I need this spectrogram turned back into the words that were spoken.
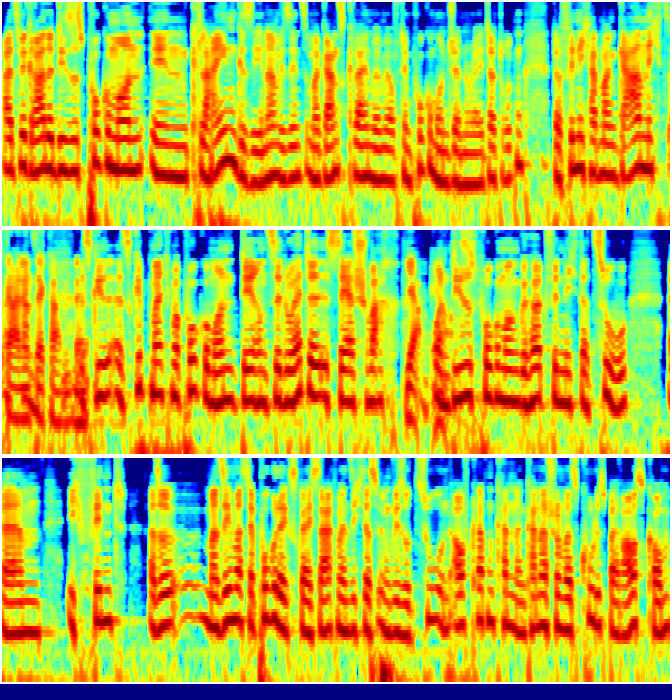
Als wir gerade dieses Pokémon in klein gesehen haben, wir sehen es immer ganz klein, wenn wir auf den Pokémon Generator drücken, da finde ich, hat man gar nichts gar erkannt. Nichts erkannt nee. es, es, gibt manchmal Pokémon, deren Silhouette ist sehr schwach. Ja, und ja. dieses Pokémon gehört, finde ich, dazu. Ähm, ich finde, also mal sehen, was der Pokédex gleich sagt, wenn sich das irgendwie so zu- und aufklappen kann, dann kann da schon was Cooles bei rauskommen.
